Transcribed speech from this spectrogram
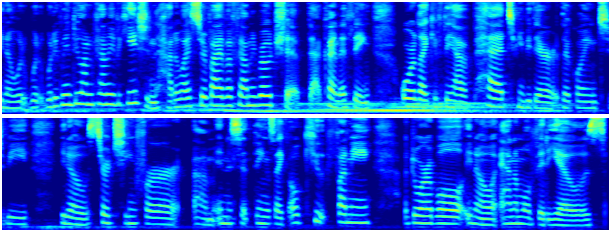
You know, what, what, what are we gonna do on family vacation? How do I survive a family road trip? That kind of thing. Or like if they have a pet, maybe they're they're going to be, you know, searching for um, innocent things like oh, cute, funny, adorable, you know, animal videos.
